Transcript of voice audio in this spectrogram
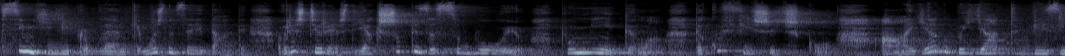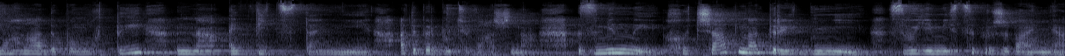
в сім'ї проблемки можна заїдати. Врешті-решт, якщо ти за собою помітила таку фішечку, а як би я тобі змогла допомогти на відстані? А тепер будь уважна, зміни хоча б на три дні своє місце проживання,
